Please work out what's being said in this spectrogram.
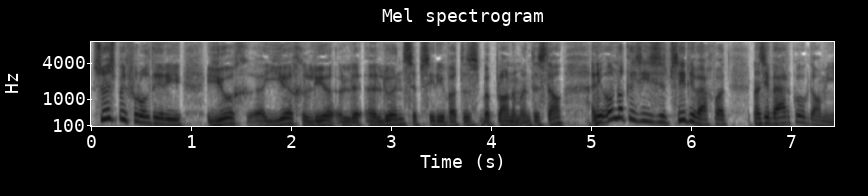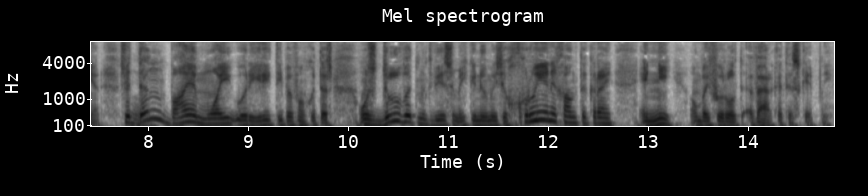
Soos byvoorbeeld hierdie jeug eh, jeug eh, loonsubsidie wat ons beplan om in te stel. In die oomblik as jy die subsidie wegvat, dan is die werk ook daarmee heen. So oh. dink baie mooi oor hierdie tipe van goederes. Ons doelwit moet wees om ekonomiese groei in die gang te kry en nie om byvoorbeeld werke te skep nie.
